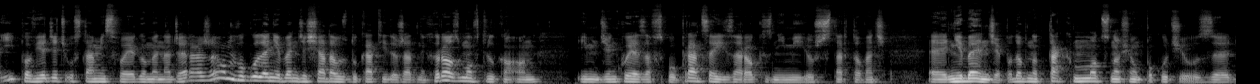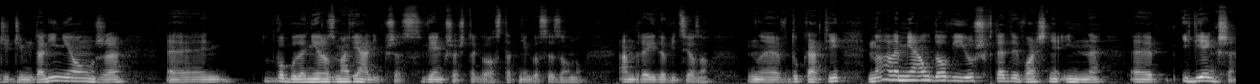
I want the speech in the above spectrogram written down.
i powiedzieć ustami swojego menadżera, że on w ogóle nie będzie siadał z Ducati do żadnych rozmów, tylko on im dziękuję za współpracę i za rok z nimi już startować e, nie będzie. Podobno tak mocno się pokłócił z Gigim Dalinią, że e, w ogóle nie rozmawiali przez większość tego ostatniego sezonu Andrzej Dovizioso e, w Ducati. No ale miał Dowi już wtedy właśnie inne i większe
